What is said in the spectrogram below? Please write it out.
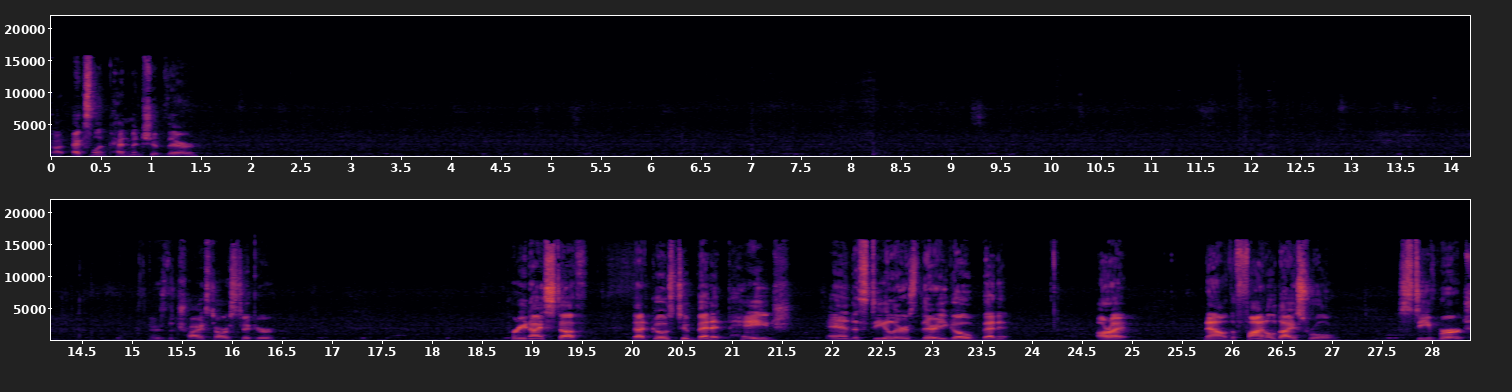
Got excellent penmanship there. There's the TriStar sticker. Pretty nice stuff. That goes to Bennett Page and the Steelers. There you go, Bennett. All right. Now, the final dice roll. Steve Birch.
